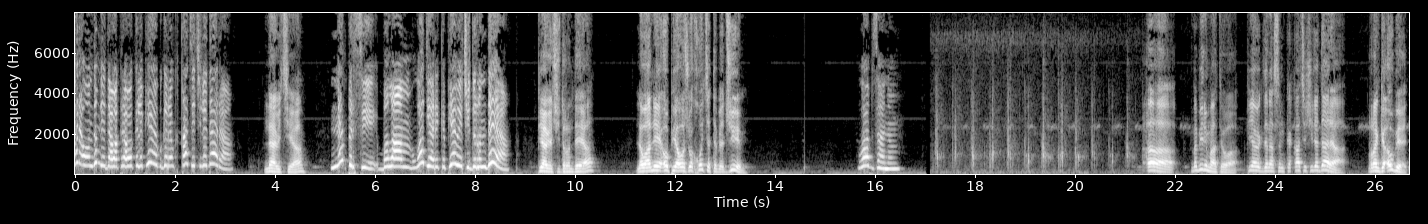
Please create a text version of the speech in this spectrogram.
هەر ئەوەندەم لێ داواکراوە کە لە پیاوە بگەرم کە قاچێکی لەدارە ناوی چییە؟ نەمپرسی بەڵام وا دیارە کە پیاوێکی دڕندەیە پیاوێکی دڕندەیە؟ لەوانەیە ئەو پیاوەش وەک خۆی چەتە بێت جیم. وابزانم. بەبیرم هاتەوە پیاوێک دەناسم کە قاچێکی لەدارە ڕەنگە ئەو بێت.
